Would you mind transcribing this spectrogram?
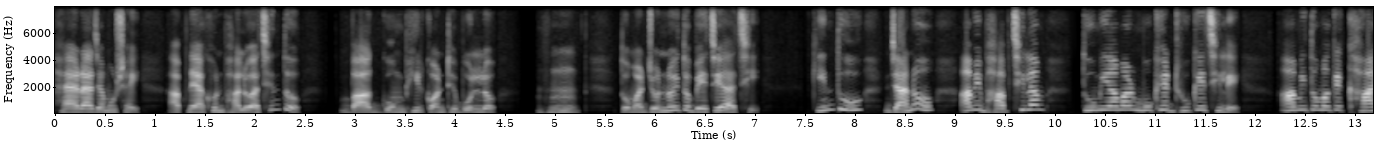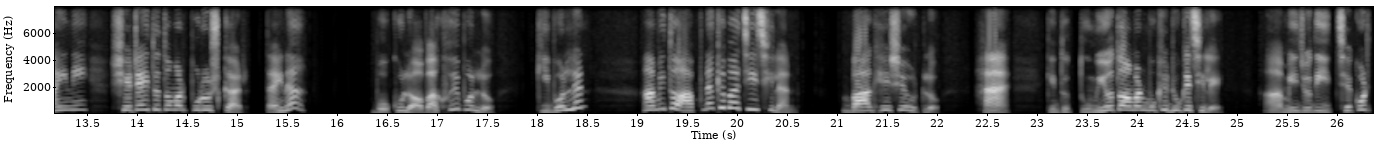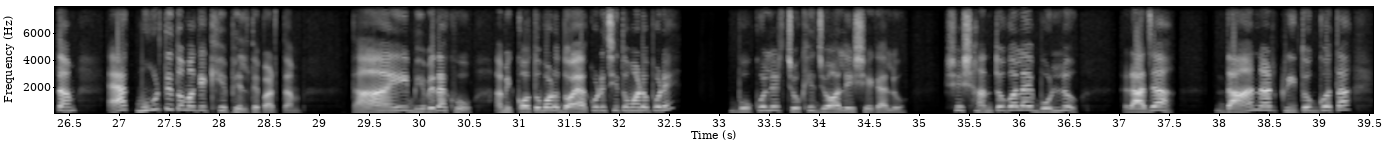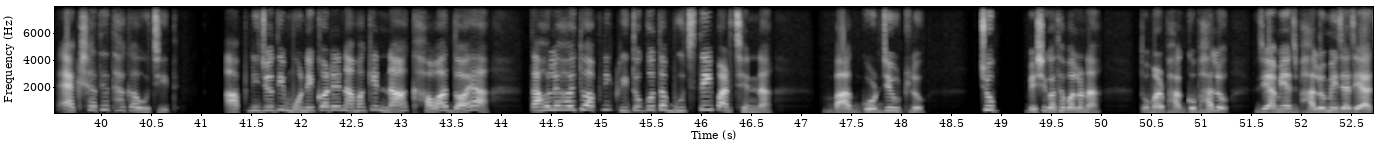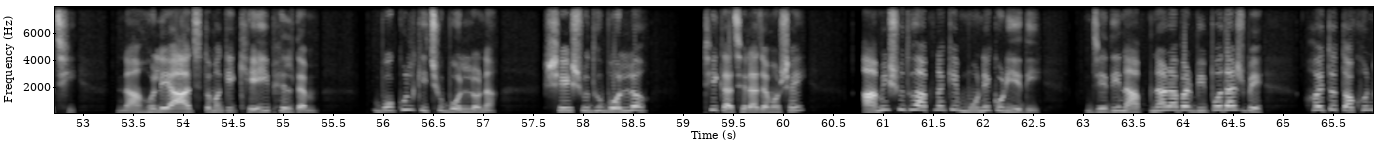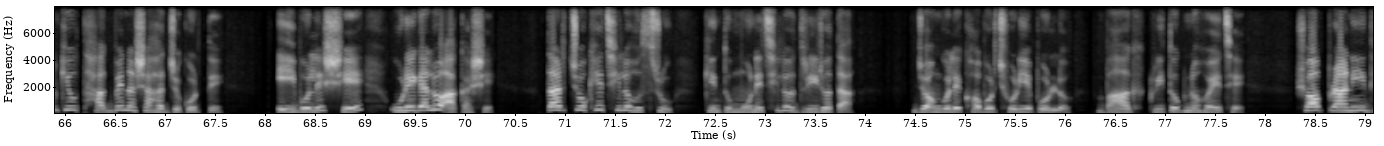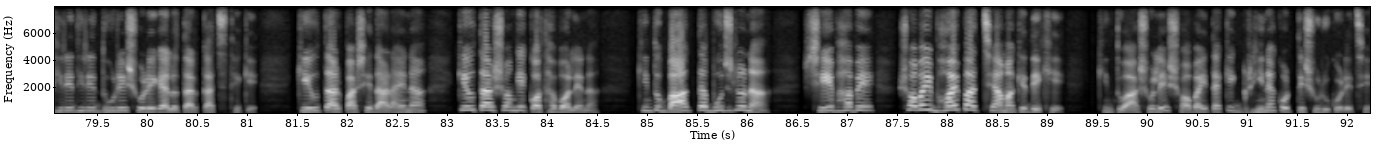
হ্যাঁ রাজামশাই, আপনি এখন ভালো আছেন তো? বাঘ গম্ভীর কণ্ঠে বলল, হুম, তোমার জন্যই তো বেঁচে আছি। কিন্তু জানো, আমি ভাবছিলাম তুমি আমার মুখে ঢুকেছিলে, আমি তোমাকে খাইনি, সেটাই তো তোমার পুরস্কার, তাই না? বকুল অবাক হয়ে বলল, কি বললেন? আমি তো আপনাকে বাঁচিয়েছিলাম। বাঘ হেসে উঠল হ্যাঁ কিন্তু তুমিও তো আমার মুখে ঢুকেছিলে আমি যদি ইচ্ছে করতাম, এক মুহূর্তে তোমাকে খেয়ে ফেলতে পারতাম। তাই ভেবে দেখো, আমি কত বড় দয়া করেছি তোমার ওপরে। বকুলের চোখে জল এসে গেল। সে শান্ত গলায় বলল, রাজা, দান আর কৃতজ্ঞতা একসাথে থাকা উচিত। আপনি যদি মনে করেন আমাকে না খাওয়া দয়া, তাহলে হয়তো আপনি কৃতজ্ঞতা বুঝতেই পারছেন না। বাঘ গর্জে উঠল, চুপ, বেশি কথা বলো না। তোমার ভাগ্য ভালো যে আমি আজ ভালো মেজাজে আছি। না হলে আজ তোমাকে খেয়েই ফেলতাম। বকুল কিছু বলল না। সে শুধু বলল, ঠিক আছে, রাজামশাই, আমি শুধু আপনাকে মনে করিয়ে দিই। যেদিন আপনার আবার বিপদ আসবে, হয়তো তখন কেউ থাকবে না সাহায্য করতে। এই বলে সে উড়ে গেল আকাশে। তার চোখে ছিল অশ্রু, কিন্তু মনে ছিল দৃঢ়তা। জঙ্গলে খবর ছড়িয়ে পড়ল, বাঘ কৃতজ্ঞ হয়েছে। সব প্রাণী ধীরে ধীরে দূরে সরে গেল তার কাছ থেকে। কেউ তার পাশে দাঁড়ায় না, কেউ তার সঙ্গে কথা বলে না। কিন্তু বাঘ তা বুঝল না। সেভাবে সবাই ভয় পাচ্ছে আমাকে দেখে। কিন্তু আসলে সবাই তাকে ঘৃণা করতে শুরু করেছে।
